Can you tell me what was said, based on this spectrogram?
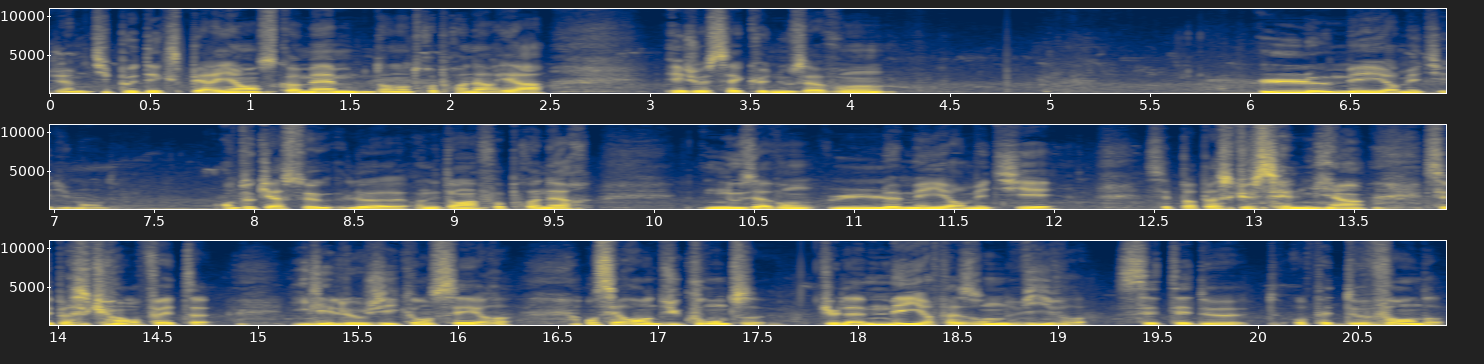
J'ai un petit peu d'expérience quand même dans l'entrepreneuriat et je sais que nous avons le meilleur métier du monde. En tout cas, en étant infopreneur, nous avons le meilleur métier. C'est pas parce que c'est le mien, c'est parce qu'en fait, il est logique, on s'est, on s'est rendu compte que la meilleure façon de vivre, c'était de, en fait, de vendre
